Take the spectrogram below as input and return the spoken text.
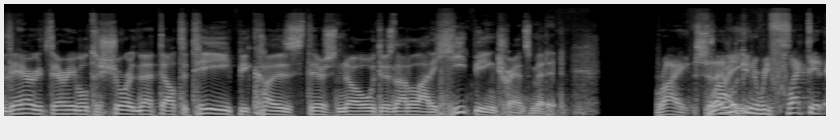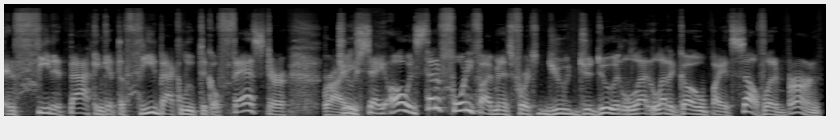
they're they're able to shorten that delta T because there's no there's not a lot of heat being transmitted. Right. So Right. they're looking to reflect it and feed it back and get the feedback loop to go faster right. to say, oh, instead of 45 minutes for it to do, to do it, let, let it go by itself, let it burn,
